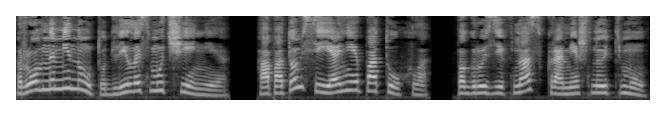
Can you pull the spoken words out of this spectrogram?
Ровно минуту длилось мучение, а потом сияние потухло, погрузив нас в кромешную тьму.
